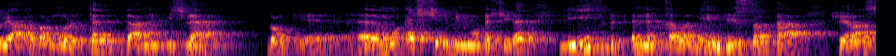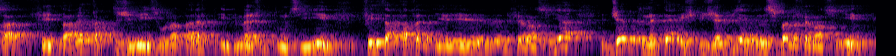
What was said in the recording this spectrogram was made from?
ويعتبر مرتد عن الإسلام. donc euh, هذا مؤشر من المؤشرات اللي يثبت أن القوانين اللي صدرتها فرنسا في طريقة التجنيس ولا طريقة إدماج التونسيين في الثقافة الفرنسية جابت نتائج إيجابية بالنسبة للفرنسيين.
